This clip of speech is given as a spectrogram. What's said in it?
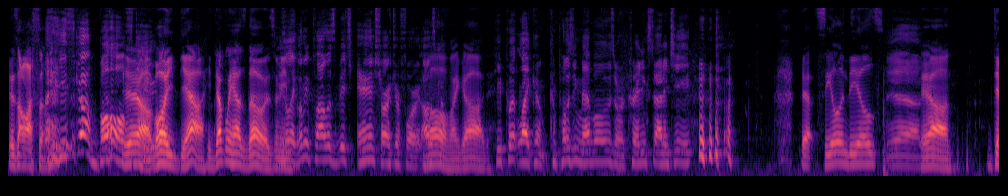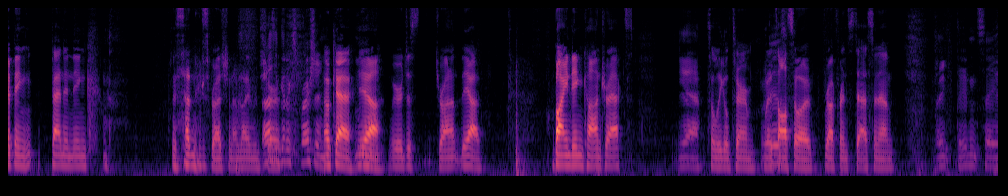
is awesome. He's got balls. Yeah, dude. well, he, yeah, he definitely has those. I He's mean, like, let me plow this bitch and charge her for it. I was oh my god. he put like um, composing memos or creating strategy. Yeah, sealing deals. yeah. Yeah, dipping pen and ink. Is that an expression? I'm not even sure. That was a good expression. Okay, yeah, we were just drawing up. Yeah, binding contracts. Yeah. It's a legal term, but It it's is. also a reference to S and M. They, they didn't say.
